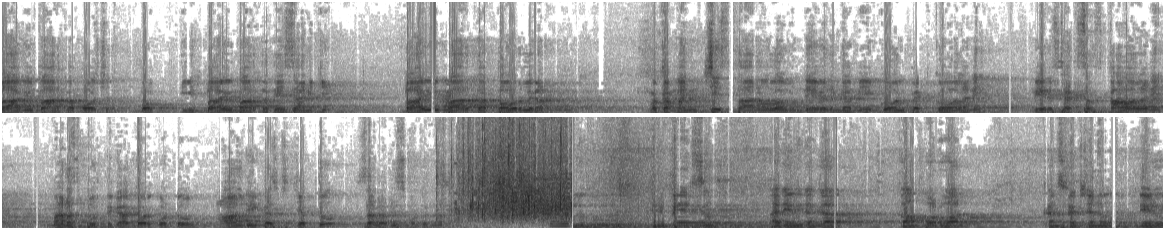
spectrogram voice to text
భావి భారత భవిష్యత్ ఈ భావి భారతదేశానికి భావి భారత పౌరులుగా ఒక మంచి స్థానంలో ఉండే విధంగా మీ గోల్ పెట్టుకోవాలని మీరు సక్సెస్ కావాలని మనస్ఫూర్తిగా కోరుకుంటూ ఆల్ ది బెస్ట్ చెప్తూ సెలవు తీసుకుంటున్నాను రిపేర్స్ అదేవిధంగా కాంపౌండ్ వాల్ కన్స్ట్రక్షన్ నేడు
